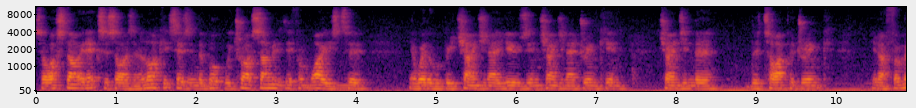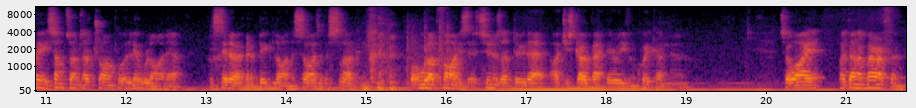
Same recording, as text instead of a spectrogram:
So I started exercising, and like it says in the book, we try so many different ways to, you know, whether it would be changing our using, changing our drinking, changing the the type of drink. You know, for me, sometimes I'd try and put a little line out instead of having a big line the size of a slug. but all I'd find is that as soon as I do that, I just go back there even quicker. So I I done a marathon,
